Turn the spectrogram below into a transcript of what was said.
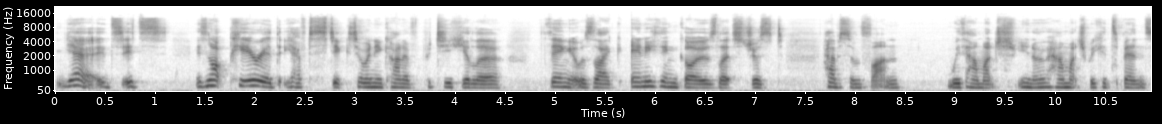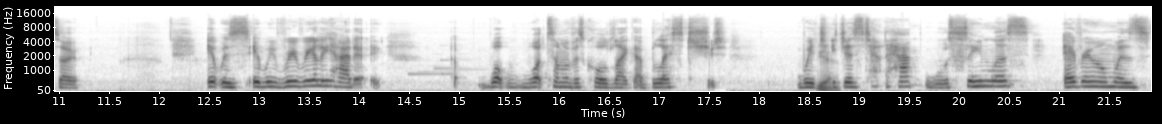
yeah, it's it's it's not period that you have to stick to any kind of particular thing. It was like anything goes. Let's just have some fun with how much you know how much we could spend. So it was it, we we really had a, what what some of us called like a blessed shoot which Yeah. it just hap- was seamless. Everyone was,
